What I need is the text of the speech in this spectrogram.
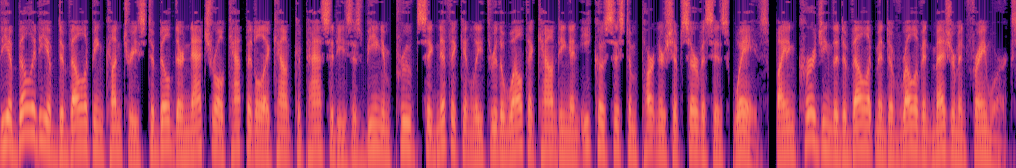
The ability of developing countries to build their natural capital account capacities is being improved significantly through the Wealth Accounting and Ecosystem Partnership Services WAVES, by encouraging the development of relevant measurement frameworks.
